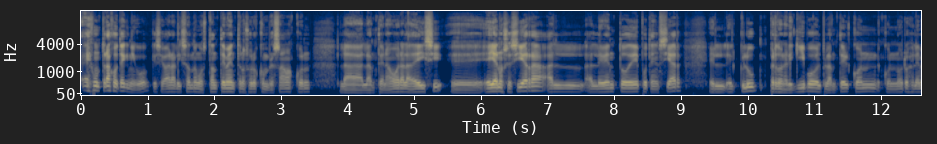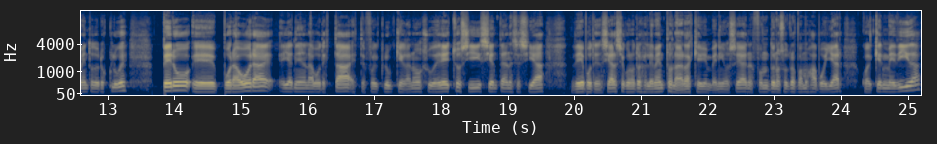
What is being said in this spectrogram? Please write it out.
es un trabajo técnico que se va realizando constantemente. Nosotros conversamos con la, la entrenadora, la Daisy. Eh, ella no se cierra al, al evento de potenciar el, el, club, perdón, el equipo, el plantel con, con otros elementos de otros clubes, pero eh, por ahora ella tiene la potestad, este fue el club que ganó su derecho, si siente la necesidad de potenciarse con otros elementos, la verdad es que bienvenido sea, en el fondo nosotros vamos a apoyar cualquier medida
